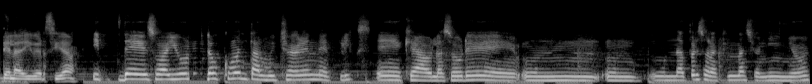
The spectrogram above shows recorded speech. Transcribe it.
de, la diversidad. Y de eso hay un documental muy chévere en Netflix eh, que habla sobre un, un, una persona que nació niño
